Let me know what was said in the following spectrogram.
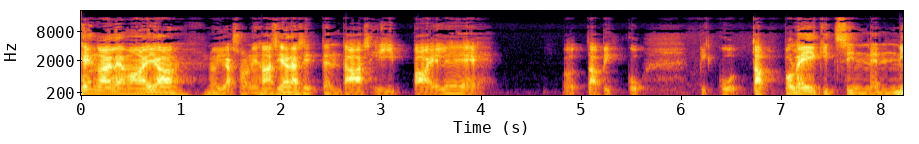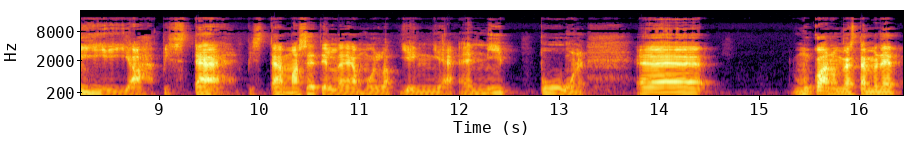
hengailemaan ja no Jasonihan siellä sitten taas hiippailee, ottaa pikku, pikku tappoleikit sinne niin ja pistää, pistää masetella ja muilla jengiä nippuun. Ee, mukaan on myös tämmönen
